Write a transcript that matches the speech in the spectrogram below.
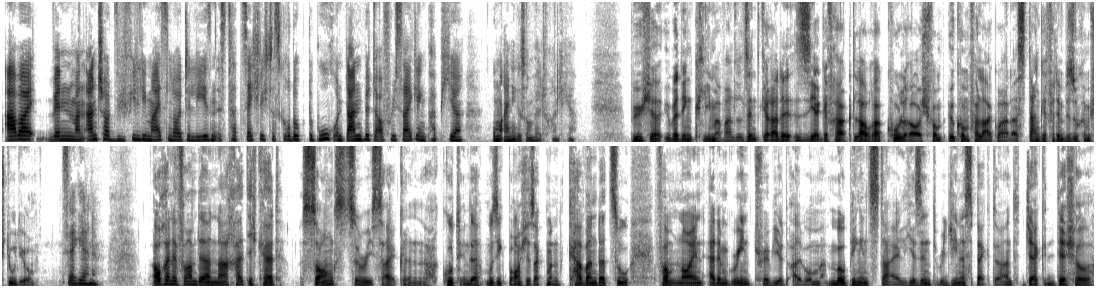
Aber wenn man anschaut, wie viel die meisten Leute lesen, ist tatsächlich das gedruckte Buch und dann bitte auf Recyclingpapier um einiges umweltfreundlicher. Bücher über den Klimawandel sind gerade sehr gefragt. Laura Kohlrausch vom Ökom Verlag war das. Danke für den Besuch im Studio. Sehr gerne. Auch eine Form der Nachhaltigkeit, Songs zu recyceln. Gut, in der Musikbranche sagt man Covern dazu. Vom neuen Adam Green Tribute-Album Moping in Style. Hier sind Regina Spektor und Jack Dishel.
